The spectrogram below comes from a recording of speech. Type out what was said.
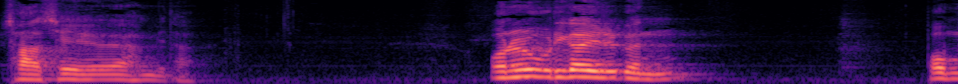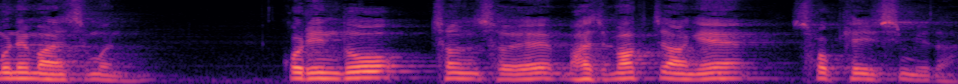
자세여야 합니다. 오늘 우리가 읽은 본문의 말씀은 고린도 전서의 마지막 장에 속해 있습니다.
